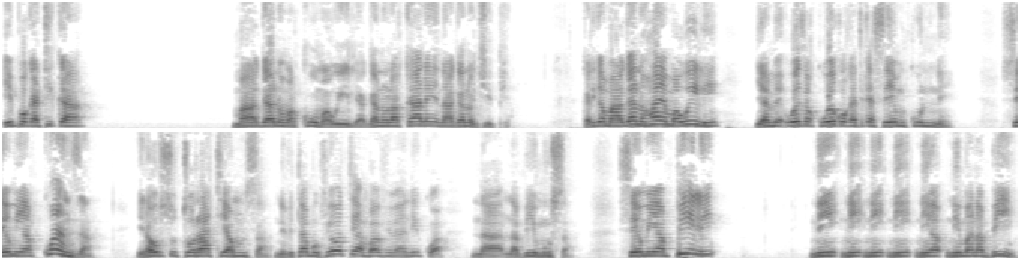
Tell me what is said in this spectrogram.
ipo katika maagano makuu mawili agano la kale na agano jipya. Katika maagano haya mawili yameweza kuwekwa katika sehemu kuu nne. Sehemu ya kwanza inahusu torati ya musa. Ni vitabu vyote ambavyo vimeandikwa na nabii musa. Sehemu ya pili ni ni ni ni, ni, ni manabii.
